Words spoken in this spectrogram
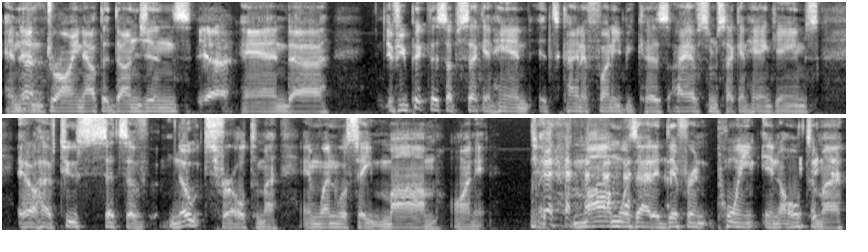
and then drawing out the dungeons. Yeah. And uh, if you pick this up secondhand, it's kind of funny because I have some secondhand games. It'll have two sets of notes for Ultima, and one will say "Mom" on it. Like, Mom was at a different point in Ultima,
